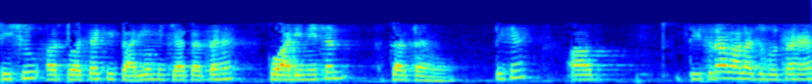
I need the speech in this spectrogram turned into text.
टिश्यू और त्वचा के कार्यों में क्या करता है? कोऑर्डिनेशन करता है वो। ठीक है? और तीसरा वाला जो होता है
